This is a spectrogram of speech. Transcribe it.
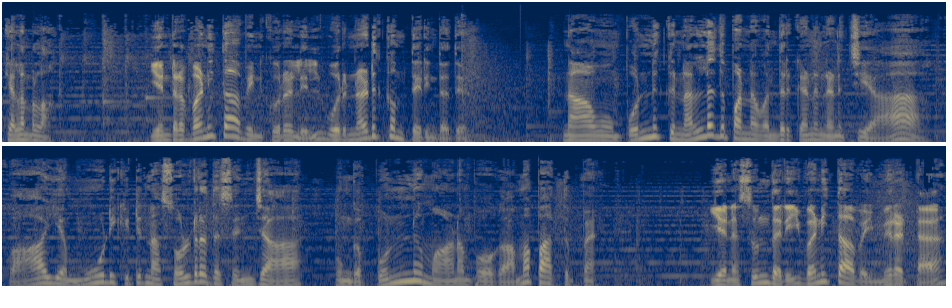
கிளம்பலாம். என்ற வனிதாவின் குரலில் ஒரு நடுக்கம் தெரிந்தது. நான் உன் பொண்ணுக்கு நல்லது பண்ண வந்திருக்கேன்னு நினைச்சியா? வாய மூடிக்கிட்டு நான் சொல்றத செஞ்சா உங்க பொண்ணு மானம் போகாம பாத்துப்பேன். என சுந்தரி வனிதாவை மிரட்ட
